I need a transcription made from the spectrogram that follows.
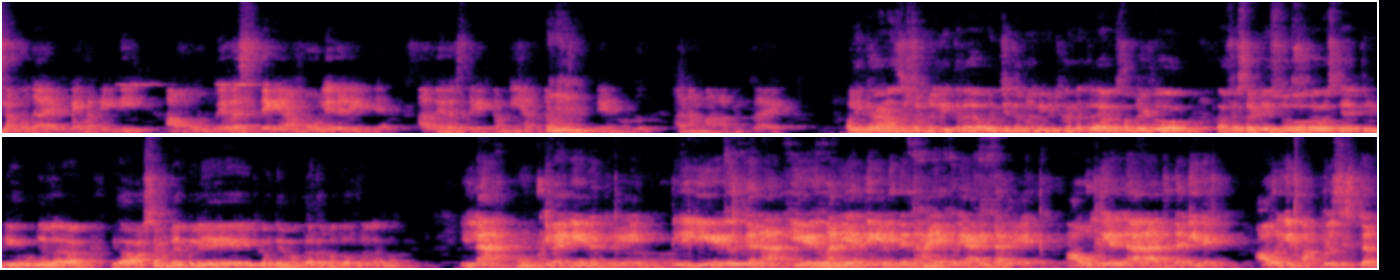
ಸಮುದಾಯಕ್ಕೆ ಮತ್ತೆ ಇಡೀ ಆ ಒಂದು ವ್ಯವಸ್ಥೆಗೆ ಆ ಮೌಲ್ಯಗಳೇನಿದೆ ಆ ವ್ಯವಸ್ಥೆಗೆ ಕಮ್ಮಿ ಆಗ್ತಾ ಹೋಗುತ್ತೆ ಅನ್ನೋದು ಆ ನಮ್ಮ ಅಭಿಪ್ರಾಯ. ಅಲ್ಲಿ ಗರಾಣ ಸಿಸ್ಟಮ್ನಲ್ಲಿ ಈ ಥರ ವಂಚಿತರನ್ನ ನೀವು ಇಟ್ಕೊಂಡ್ರೆ ಅವ್ರಿಗೆ ಸಪ್ರೇಟು ಫೆಸಿಲಿಟೀಸು ವ್ಯವಸ್ಥೆ ತಿಂಡಿ ಊಟ ಎಲ್ಲ ಈಗ ಆಶ್ರಮ ಟೈಪಲ್ಲಿ ಇಟ್ಕೊಂತೇವೆ ಮಕ್ಕಳ ಹತ್ರ ಬಂದವ್ರನ್ನೆಲ್ಲ ಇಲ್ಲ ಮುಖ್ಯವಾಗಿ ಏನಂದ್ರೆ ಇಲ್ಲಿ ಏಳು ಜನ ಏಳು ಮನೆಯ ಅಂತ ಏನಿದೆ ನಾಯಕರು ಯಾರಿದ್ದಾರೆ ಅವ್ರಿಗೆ ಎಲ್ಲಾ ರಾಜ್ಯದಲ್ಲಿ ಇದೆ. ಅವ್ರಿಗೆ ಮಕ್ಕಳು ಸಿಸ್ಟಮ್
